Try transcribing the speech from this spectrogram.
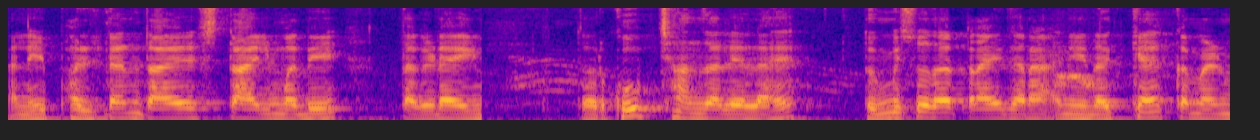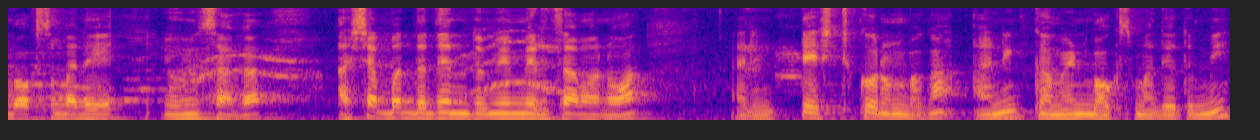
आणि फलटण टाय स्टाईलमध्ये तगड्या तर खूप छान झालेला आहे. तुम्ही सुद्धा ट्राय करा आणि नक्की कमेंट बॉक्समध्ये येऊन सांगा. अशा पद्धतीने तुम्ही मिरचा बनवा आणि टेस्ट करून बघा आणि कमेंट बॉक्समध्ये तुम्ही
